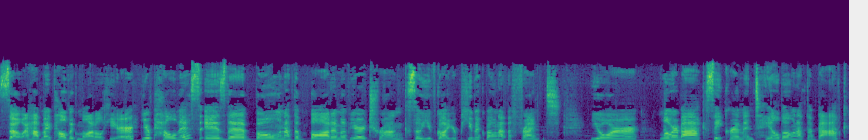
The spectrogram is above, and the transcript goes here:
So I have my pelvic model here. Your pelvis is the bone at the bottom of your trunk. So you've got your pubic bone at the front, your lower back, sacrum, and tailbone at the back.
